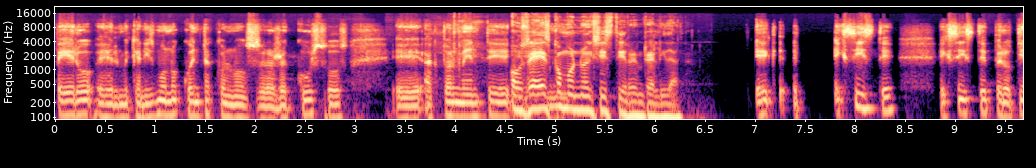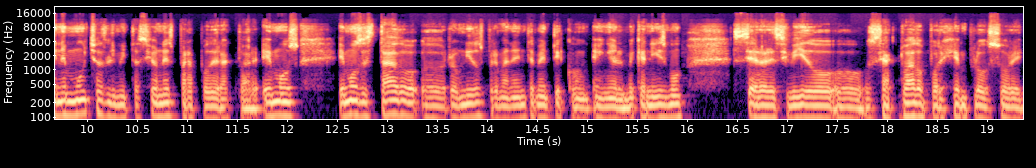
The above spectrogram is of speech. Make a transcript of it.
pero el mecanismo no cuenta con los recursos eh, actualmente... O sea, es como no existir en realidad. Eh, existe, existe, pero tiene muchas limitaciones para poder actuar. Hemos, hemos estado uh, reunidos permanentemente con, en el mecanismo, se ha recibido, se ha actuado, por ejemplo, sobre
